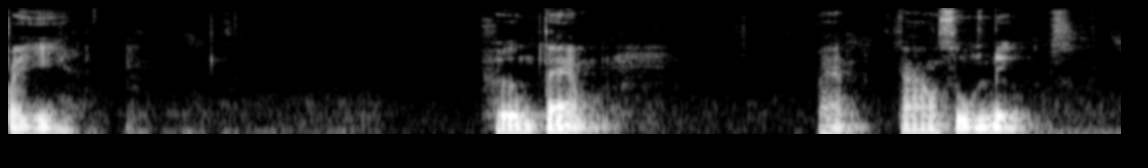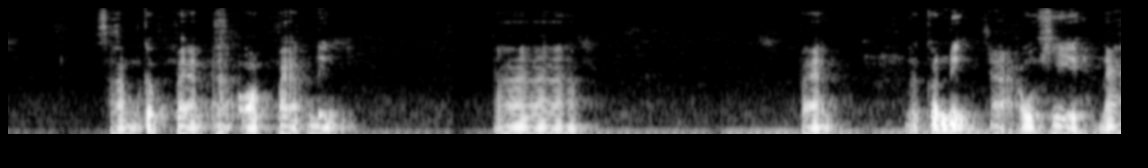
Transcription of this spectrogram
ไป เพิ่มแต้ม8 9 0 1 3กับ8อะออก8 1อ่า8แล้วก็1อะโอเคนะ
